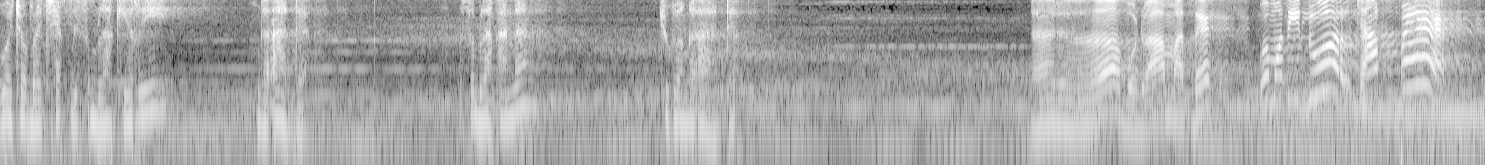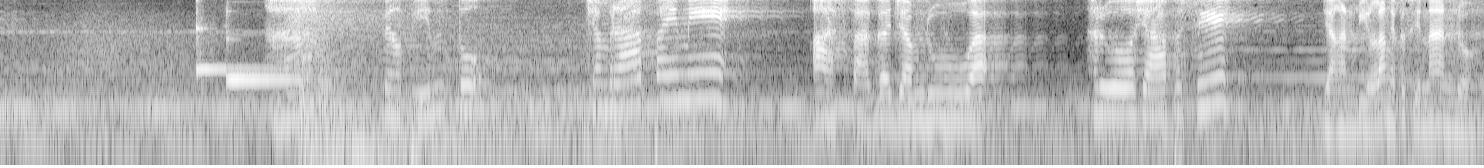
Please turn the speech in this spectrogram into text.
Gue coba cek di sebelah kiri, nggak ada. Sebelah kanan juga nggak ada. Aduh, bodo amat deh. Gue mau tidur, capek. Hah? Bel pintu. Jam berapa ini? Astaga, jam 2. Aduh, siapa sih? Jangan bilang itu si Nando.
